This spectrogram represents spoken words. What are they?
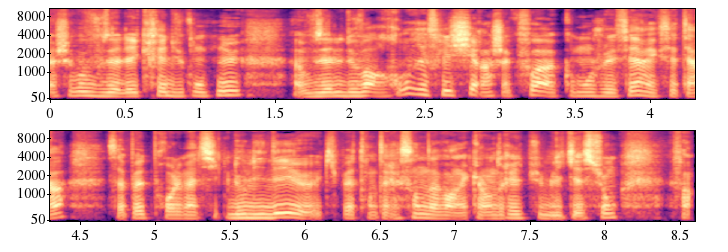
à chaque fois vous allez créer du contenu, vous allez devoir réfléchir à chaque fois à comment je vais faire, etc. Ça peut être problématique. D'où l'idée qui peut être intéressante d'avoir un calendrier de publication, enfin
